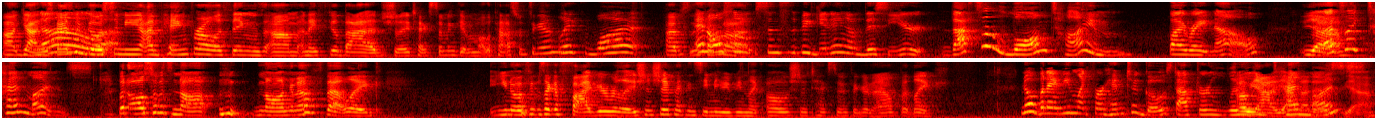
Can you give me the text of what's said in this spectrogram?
Uh, yeah, this guy's been No. ghosting me. I'm paying for all the things, um, and I feel bad. Should I text him and give him all the passwords again? Like what? Absolutely. And also, not. since the beginning of this year, that's a long time by right now. yeah, That's like 10 months. but also it's not long enough that like, you know, if it was like a five year relationship, I can see maybe being like, oh, should I text him and figure it out? But like, No, but I mean, like, for him to ghost after literally Oh, yeah, yeah, 10 that months? is, yeah.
